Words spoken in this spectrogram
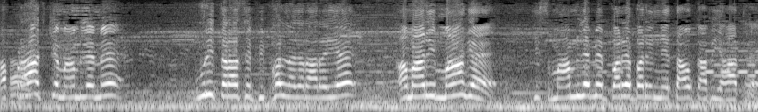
अपराध के मामले में पूरी तरह से विफल नज़र आ रही है। हमारी मांग है कि इस मामले में बड़े बड़े नेताओं का भी हाथ है।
